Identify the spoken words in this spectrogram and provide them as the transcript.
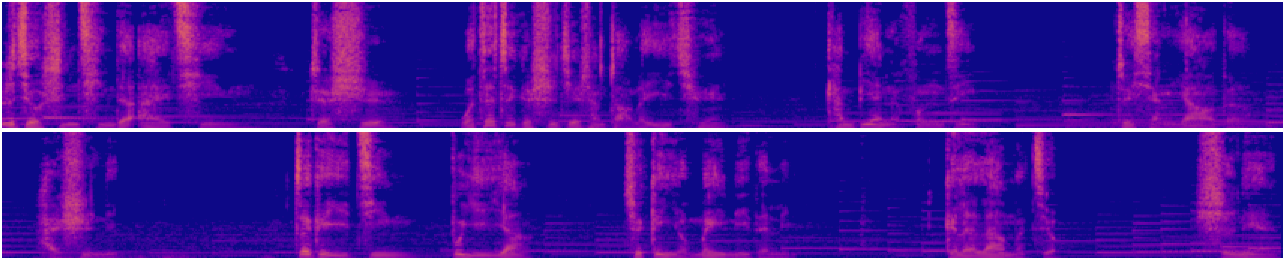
日久生情的爱情，则是我在这个世界上找了一圈，看遍了风景，最想要的还是你。这个已经不一样，却更有魅力的你。隔了那么久，十年、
